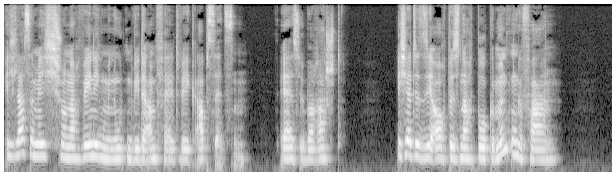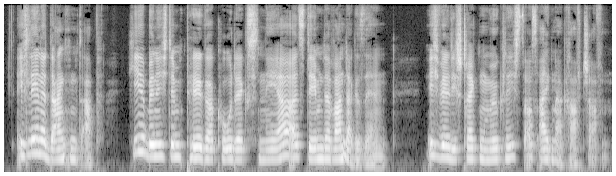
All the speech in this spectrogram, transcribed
Ich lasse mich schon nach wenigen Minuten wieder am Feldweg absetzen. Er ist überrascht. Ich hätte sie auch bis nach Burgemünden gefahren. Ich lehne dankend ab. Hier bin ich dem Pilgerkodex näher als dem der Wandergesellen. Ich will die Strecken möglichst aus eigener Kraft schaffen.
